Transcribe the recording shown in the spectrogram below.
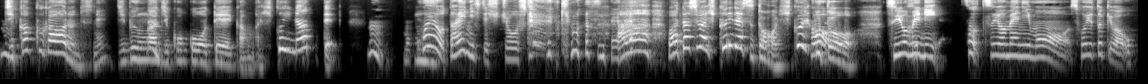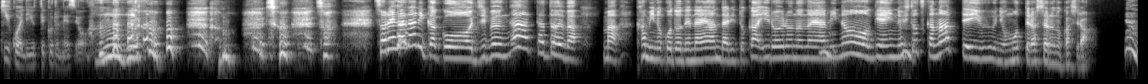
うん自覚があるんですね。自分が自己肯定感が低いなって。うん。もう声を大にして主張してきますね。ああ、私は低いですと、低いことを強めに。そう、強めにも、そういう時は大きい声で言ってくるんですよ。うんうん そ、そ、それが何かこう自分が例えば、まあ髪のことで悩んだりとかいろいろな悩みの原因の一つかなっていうふうに思ってらっしゃるのかしら？うん。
